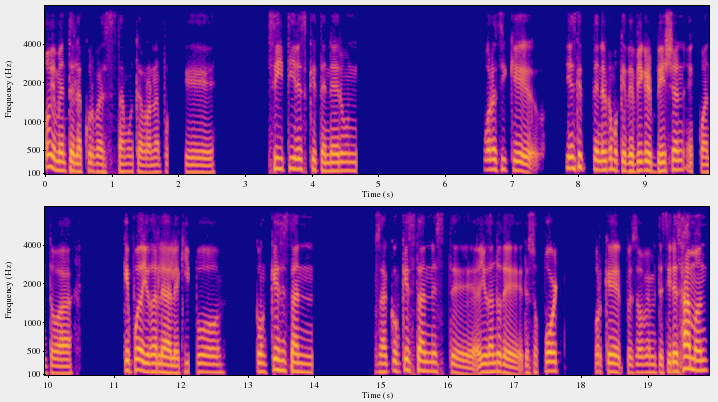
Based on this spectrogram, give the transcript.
obviamente la curva está muy cabrona porque sí tienes que tener un, ahora sí que tienes que tener como que the bigger vision en cuanto a qué puede ayudarle al equipo, con qué se están, o sea, con qué están este, ayudando de, de support, porque pues obviamente si eres Hammond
